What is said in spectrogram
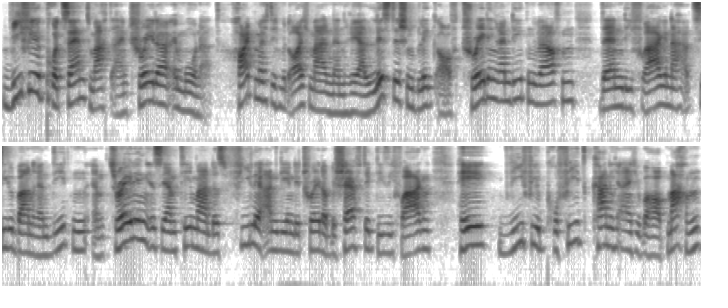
Wie viel Prozent macht ein Trader im Monat? Heute möchte ich mit euch mal einen realistischen Blick auf Trading-Renditen werfen, denn die Frage nach erzielbaren Renditen im Trading ist ja ein Thema, das viele angehende Trader beschäftigt, die sich fragen, hey, wie viel Profit kann ich eigentlich überhaupt machen?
